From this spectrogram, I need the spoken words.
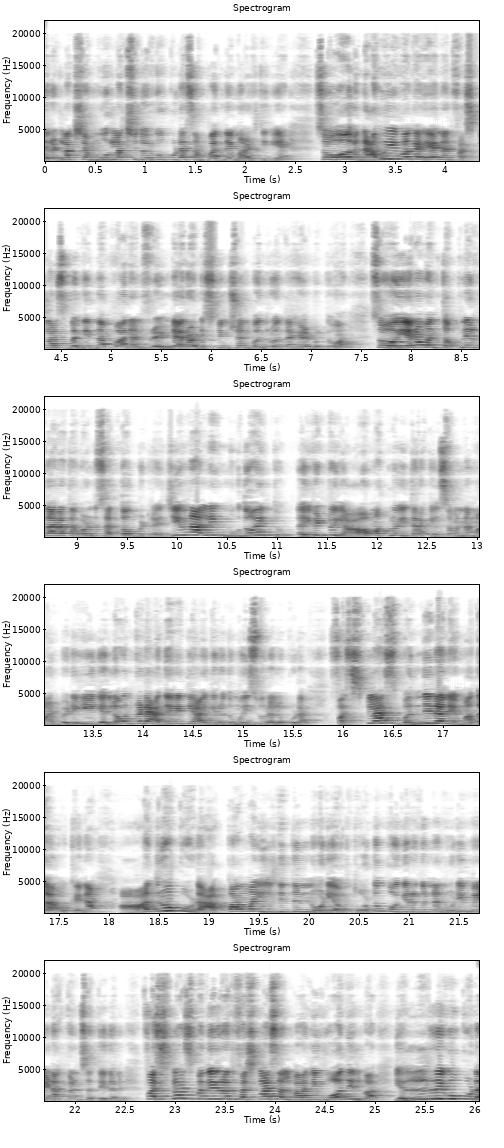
ಎರಡು ಲಕ್ಷ, ಮೂರು ಲಕ್ಷದವರೆಗೂ ಕೂಡ ಸಂಪಾದನೆ ಮಾಡ್ತೀನಿ. ಸೊ ನಾವು ಇವಾಗ, ಏ, ನಾನು ಫಸ್ಟ್ ಕ್ಲಾಸ್ ಬಂದಿದ್ನಪ್ಪ ನನ್ನ ಫ್ರೆಂಡ್ ಯಾರೋ ಡಿಸ್ಟಿಂಕ್ಷನ್ ಬಂದ್ರು ಅಂತ ಹೇಳ್ಬಿಟ್ಟು ಸೊ ಏನೋ ಒಂದು ತಪ್ಪು ನಿರ್ಧಾರ ತಗೊಂಡು ಸತ್ತೋಗ್ಬಿಟ್ರೆ ಜೀವನ ಅಲ್ಲಿಗೆ ಮುಗ್ದೋಯ್ತು. ದಯವಿಟ್ಟು ಯಾವ ಮಕ್ಕಳು ಈ ತರ ಕೆಲಸವನ್ನ ಮಾಡಬೇಡಿ. ಈಗ ಎಲ್ಲೋ ಒಂದ್ ಕಡೆ ಅದೇ ರೀತಿ ಆಗಿರೋದು ಮೈಸೂರಲ್ಲೂ ಕೂಡ. ಫಸ್ಟ್ ಕ್ಲಾಸ್ ಬಂದಿದ್ದಾನೆ ಮಗ ಓಕೆನಾ ಆದ್ರೂ ಕೂಡ ಅಪ್ಪ, ಅಮ್ಮ ಇಲ್ದಿದ್ದನ್ನ ನೋಡಿ, ಅವ್ರು ತೋಟಕ್ಕೆ ಹೋಗಿರೋದನ್ನ ನೋಡಿ ಮೇಣ ಹಾಕೊಂಡು ಸತ್ತಿದ್ದಾನೆ. ಫಸ್ಟ್ ಕ್ಲಾಸ್ ಬಂದಿರೋದು ಫಸ್ಟ್ ಕ್ಲಾಸ್ ಅಲ್ವಾ? ನೀವು ಓದಿಲ್ವಾ? ಎಲ್ರಿಗೂ ಕೂಡ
